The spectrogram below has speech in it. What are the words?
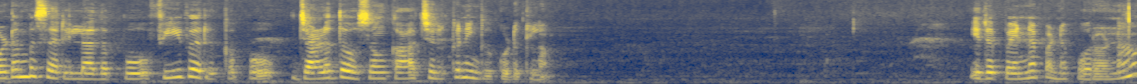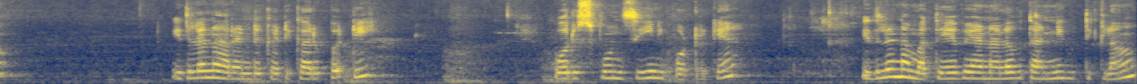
உடம்பு சரியில்லாதப்போ ஃபீவர் இருக்கப்போ ஜலதோஷம் காய்ச்சலுக்கு நீங்கள் கொடுக்கலாம். இதை இப்போ என்ன பண்ண போகிறோன்னா இதில் நான் ரெண்டு கட்டி கருப்பட்டி ஒரு ஸ்பூன் சீனி போட்டிருக்கேன். இதில் நம்ம தேவையான அளவு தண்ணி ஊற்றிக்கலாம்.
